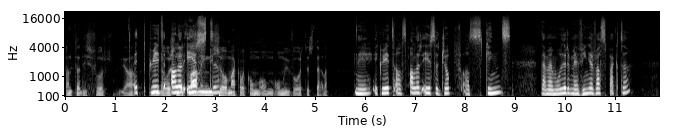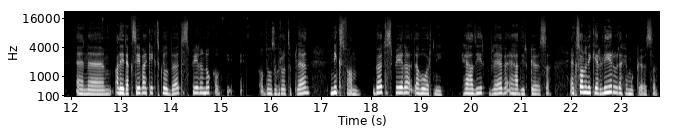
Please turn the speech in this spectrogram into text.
Want dat is voor ja, Het- ik weet allereerst, niet zo makkelijk om, om, om u voor te stellen. Nee, ik weet als allereerste job als kind dat mijn moeder mijn vinger vastpakte. En ehm allee, dat ik zei van kijk, ik wil buiten spelen ook op, op onze grote plein. Niks van. Buiten spelen, dat hoort niet. Je gaat hier blijven en je gaat hier kuisen. En ik zal een keer leren hoe dat je moet kuisen.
